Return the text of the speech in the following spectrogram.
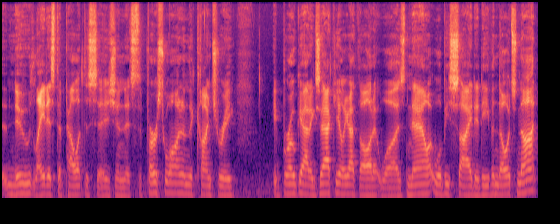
new latest appellate decision. It's the first one in the country. It broke out exactly like I thought it was. Now it will be cited, even though it's not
